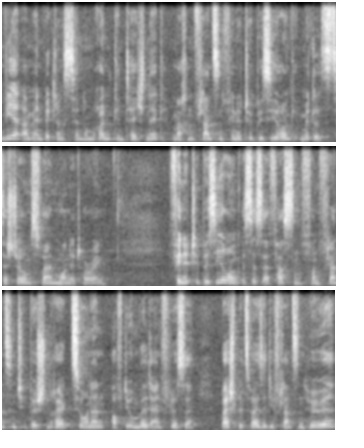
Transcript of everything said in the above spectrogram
Wir am Entwicklungszentrum Röntgentechnik machen Pflanzenphänotypisierung mittels zerstörungsfreiem Monitoring. Phänotypisierung ist das Erfassen von pflanzentypischen Reaktionen auf die Umwelteinflüsse, beispielsweise die Pflanzenhöhe,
